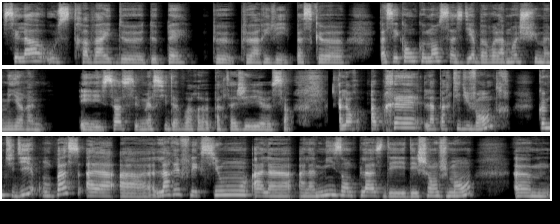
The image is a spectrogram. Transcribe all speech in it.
C'est là où ce travail de, de paix peut, peut arriver parce que bah, c'est quand on commence à se dire bah voilà moi je suis ma meilleure amie et ça c'est merci d'avoir euh, partagé euh, ça. Alors après la partie du ventre, comme tu dis, on passe à, à la réflexion, à la, à la mise en place des, des changements. Euh,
